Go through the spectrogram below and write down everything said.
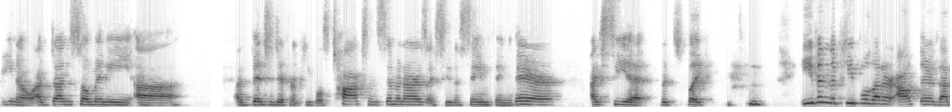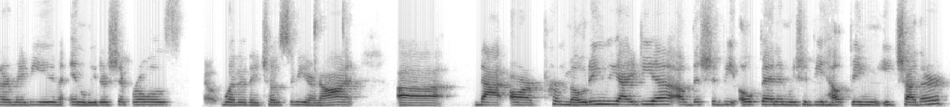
you know, I've done so many uh I've been to different people's talks and seminars. I see the same thing there. I see it, but like even the people that are out there that are maybe even in leadership roles, whether they chose to be or not, uh, that are promoting the idea of this should be open and we should be helping each other,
